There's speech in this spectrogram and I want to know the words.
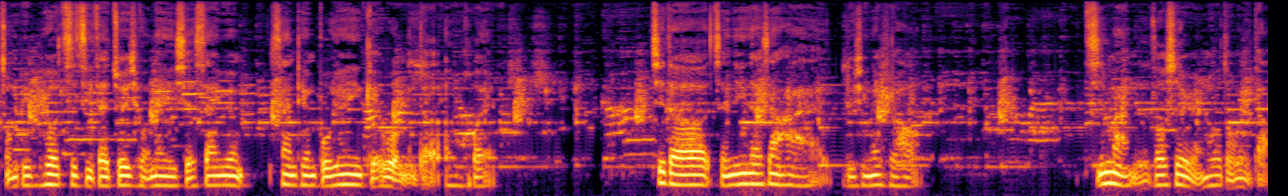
总逼迫自己在追求那一些三愿三天不愿意给我们的恩惠？记得曾经在上海旅行的时候，挤满的都是人肉的味道，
